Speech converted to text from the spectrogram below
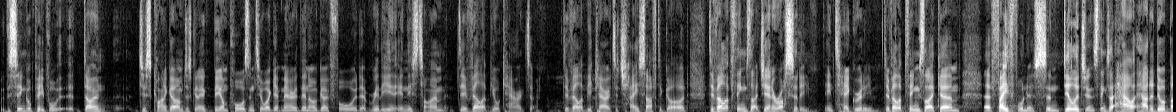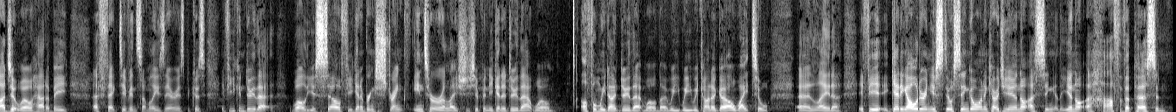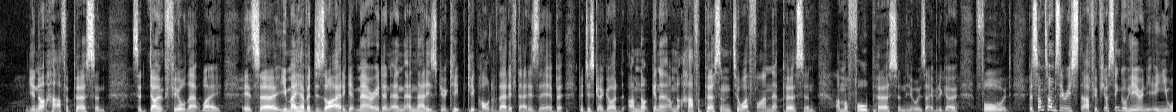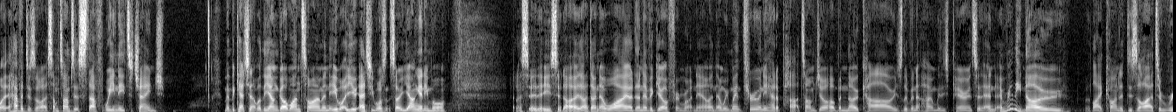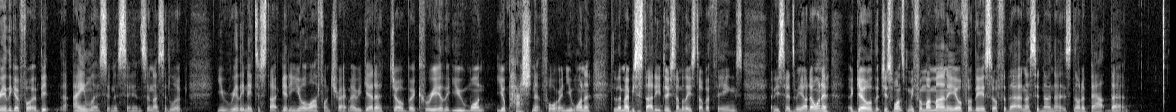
With the single people, uh, don't just kind of go, I'm just going to be on pause until I get married, then I'll go forward. Really, in this time, develop your character. Develop your character, chase after God. Develop things like generosity, integrity. Develop things like um, uh, faithfulness and diligence, things like how, how to do a budget well, how to be effective in some of these areas. Because if you can do that well yourself, you're going to bring strength into a relationship and you're going to do that well. Often we don't do that well, though. We, we, we kind of go, I'll wait till uh, later. If you're getting older and you're still single, I want to encourage you, you're not a, sing- you're not a half of a person. You're not half a person. So don't feel that way. It's, uh, you may have a desire to get married, and, and, and that is good. Keep, keep hold of that if that is there. But, but just go, God, I'm not, gonna, I'm not half a person until I find that person. I'm a full person who is able to go forward. But sometimes there is stuff, if you're single here and you, and you have a desire, sometimes it's stuff we need to change remember catching up with a young guy one time, and he, he actually wasn't so young anymore. And I said, he said, I, I don't know why I don't have a girlfriend right now. And, and we went through, and he had a part time job and no car. He's living at home with his parents, and, and, and really no like kind of desire to really go for a bit aimless in a sense. And I said, look, you really need to start getting your life on track. Maybe get a job, a career that you want, you're passionate for, and you want to. Maybe study, do some of these type of things. And he said to me, I don't want a, a girl that just wants me for my money or for this or for that. And I said, No, no, it's not about that.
